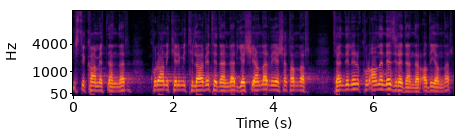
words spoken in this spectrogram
istikametlenler, Kur'an-ı Kerim'i tilavet edenler, yaşayanlar ve yaşatanlar, kendilerini Kur'an'a nezredenler, adayanlar.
